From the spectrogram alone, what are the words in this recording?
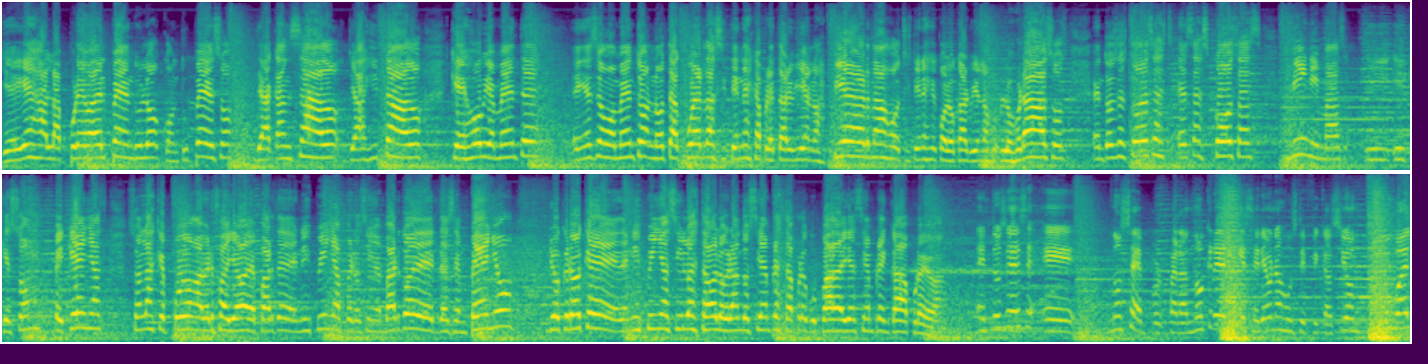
llegues a la prueba del péndulo con tu peso, ya cansado, ya agitado, que es obviamente en ese momento no te acuerdas si tienes que apretar bien las piernas o si tienes que colocar bien los, brazos. Entonces todas esas, cosas mínimas y, que son pequeñas son las que pueden haber fallado de parte de Denis Piña, pero sin embargo de desempeño yo creo que Denis Piña sí lo ha estado logrando siempre, está preocupada ella siempre en cada prueba. Entonces, eh, no sé, para no creer que sería una justificación, igual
